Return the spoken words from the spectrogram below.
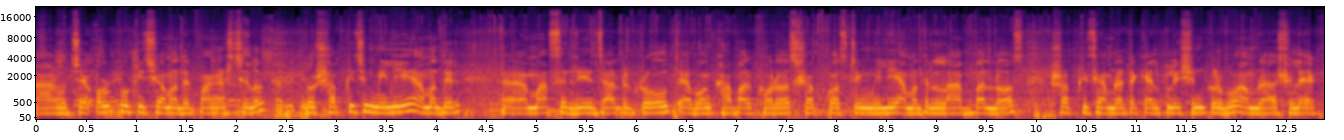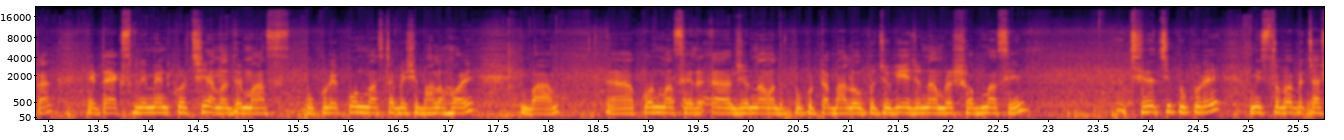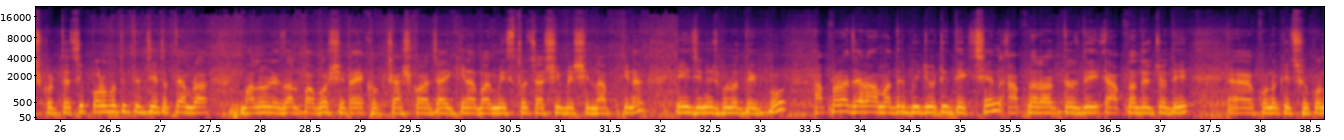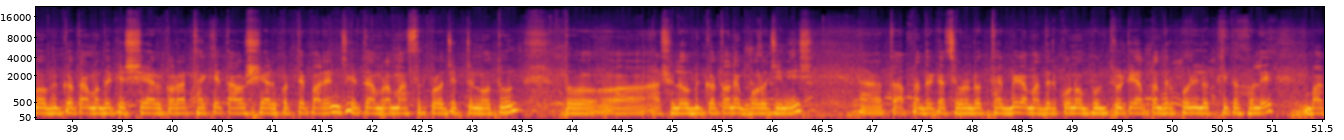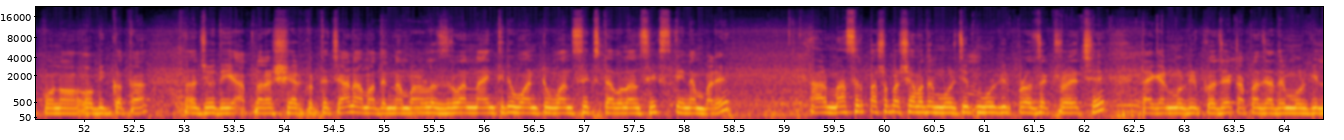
আর হচ্ছে অল্প কিছু আমাদের পাঙাশ ছিল। তো সব কিছু মিলিয়ে আমাদের মাছের রেজাল্ট গ্রোথ এবং খাবার খরচ সব কস্টিং মিলিয়ে আমাদের লাভ বা লস সব কিছু আমরা একটা ক্যালকুলেশন করব। আমরা আসলে একটা, এটা এক্সপেরিমেন্ট করছি আমাদের মাছ পুকুরে কোন মাছটা বেশি ভালো হয় বা কোন মাছের জন্য আমাদের পুকুরটা ভালো উপযোগী। এই জন্য আমরা সব মাছই ছেড়েছি পুকুরে, মিশ্রভাবে চাষ করতেছি। পরবর্তীতে যেটাতে আমরা ভালো রেজাল্ট পাবো সেটা একক চাষ করা যায় কিনা বা মিশ্র চাষি বেশি লাভ কিনা, এই জিনিসগুলো দেখব। আপনারা যারা আমাদের ভিডিওটি দেখছেন, আপনারা যদি, আপনাদের যদি কোনো কিছু, কোনো অভিজ্ঞতা আমাদেরকে শেয়ার করার থাকে, তাও শেয়ার করতে পারেন। যেহেতু আমরা মাছের প্রজেক্টে নতুন, তো আসলে অভিজ্ঞতা অনেক বড় জিনিস। তো আপনাদের কাছে অনুরোধ থাকবে, আমাদের কোনো ভুল ত্রুটি আপনাদের পরিলক্ষিত হলে বা কোনো অভিজ্ঞতা যদি আপনারা শেয়ার করতে চান, আমাদের নাম্বার হলো zero one nine three one two one six double one six এই নাম্বারে আর মাছের পাশাপাশি আমাদের মুরগি মুরগির প্রজেক্ট রয়েছে টাইগার মুরগির প্রজেক্ট আপনার যাদের মুরগি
